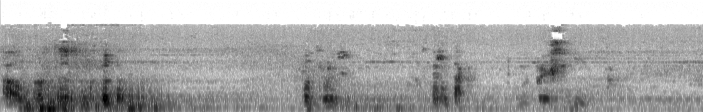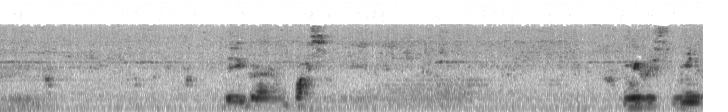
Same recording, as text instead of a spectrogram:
а он просто кто-то слышит, скажем так. мы пришли в вас. Мы весь мир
